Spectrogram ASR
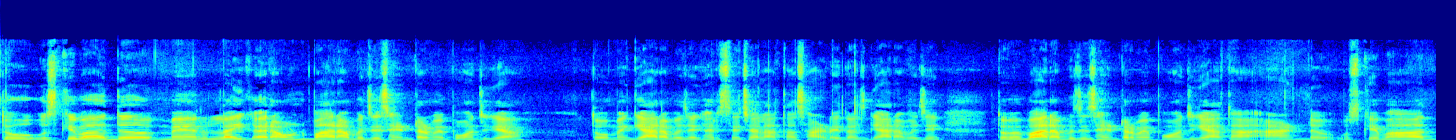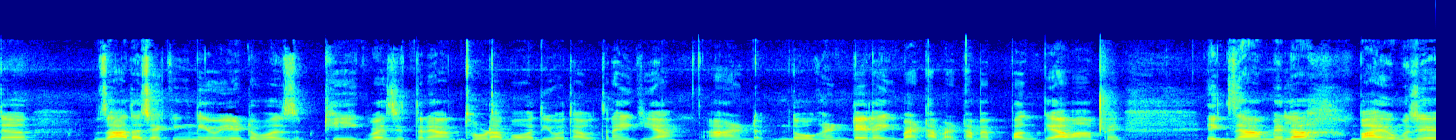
तो उसके बाद मैं लाइक अराउंड बारह बजे सेंटर में पहुँच गया। तो मैं ग्यारह बजे घर से चला था, साढ़े दस, ग्यारह बजे। तो मैं बारह बजे सेंटर में पहुँच गया था एंड उसके बाद ज़्यादा चेकिंग नहीं हुई। इट वॉज़ ठीक, बस जितना थोड़ा बहुत ही होता, उतना ही किया। एंड दो घंटे लाइक बैठा बैठा मैं पक गया वहाँ पे। एग्ज़ाम मिला। बायो मुझे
